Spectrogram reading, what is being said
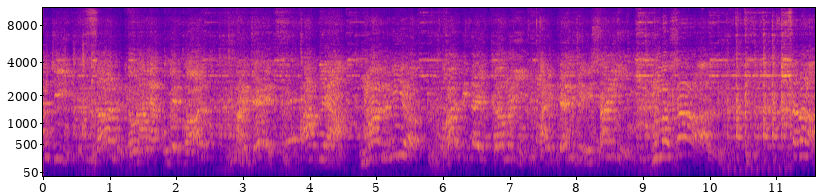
सर्वांची जाण ठेवणाऱ्या उमेदवार म्हणजेच आपल्या माननीय भारतीताई कांबळी आणि त्यांची निशाणी मशाल. चला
